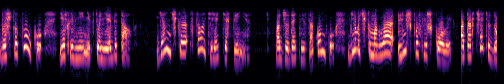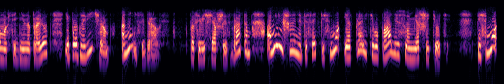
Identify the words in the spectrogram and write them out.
Да что толку, если в ней никто не обитал? Яночка стала терять терпение. Поджидать незнакомку девочка могла лишь после школы, а торчать у дома все дни напролет и поздно вечером она не собиралась. Посовещавшись с братом, они решили написать письмо и отправить его по адресу умершей тети. Письмо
